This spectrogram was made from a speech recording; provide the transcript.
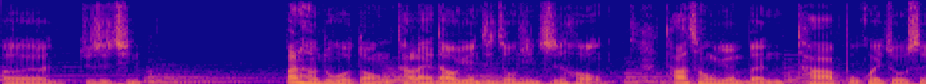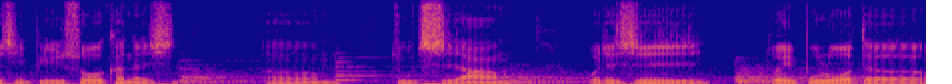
呃就是请办了很多活动，他来到原子中心之后，他从原本他不会做事情，比如说可能是呃主持啊，或者是对部落的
